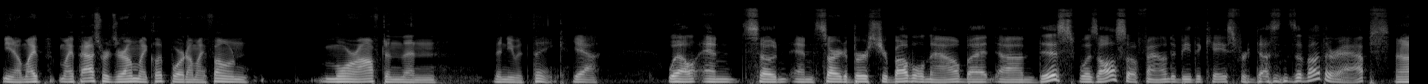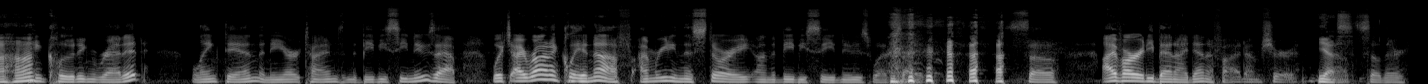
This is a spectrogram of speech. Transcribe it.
you know, my my passwords are on my clipboard on my phone more often than than you would think. yeah. Well, and so, and sorry to burst your bubble now, but um, this was also found to be the case for dozens of other apps, Uh huh. including Reddit, LinkedIn, the New York Times, and the BBC News app. Which, ironically enough, I'm reading this story on the BBC News website. so, I've already been identified. I'm sure. Yes. know, so they're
